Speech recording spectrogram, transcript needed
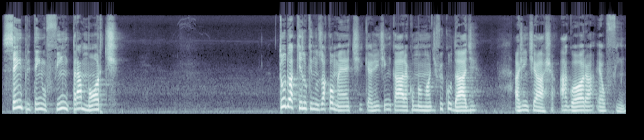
sempre têm um fim para a morte. Tudo aquilo que nos acomete, que a gente encara como uma dificuldade, a gente acha, agora é o fim.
